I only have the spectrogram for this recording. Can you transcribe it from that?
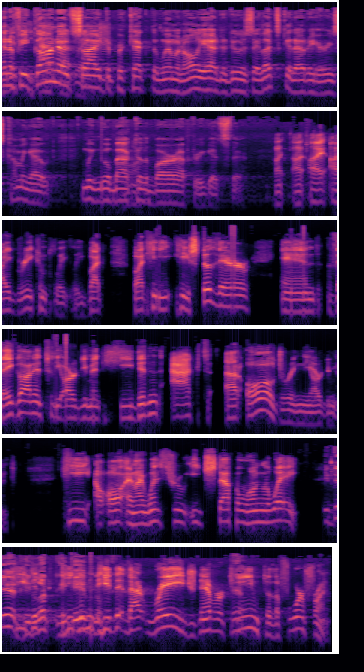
and if, if he'd he gone outside to protect the women, all he had to do is say, let's get out of here. He's coming out. We can go back to the bar after he gets there. I, I, I agree completely. But but he he stood there and they got into the argument. He didn't act at all during the argument. He all and I went through each step along the way. He did. He, didn't- looked. He, he gave didn't. him, He did. That rage never came to the forefront.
